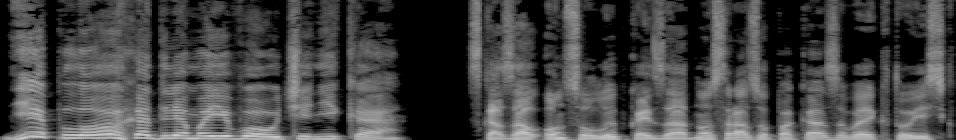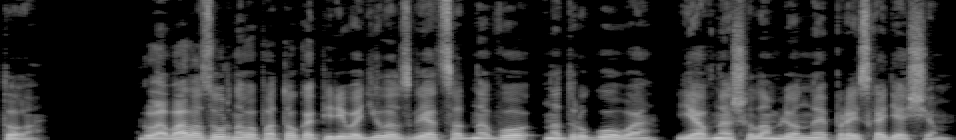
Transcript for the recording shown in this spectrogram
«Неплохо для моего ученика», — сказал он с улыбкой, заодно сразу показывая, кто есть кто. Глава лазурного потока переводила взгляд с одного на другого, явно ошеломленная происходящим.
